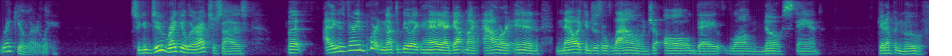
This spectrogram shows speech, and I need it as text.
regularly. So you can do regular exercise, but I think it's very important not to be like, hey, I got my hour in. Now I can just lounge all day long. No, stand. Get up and move.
